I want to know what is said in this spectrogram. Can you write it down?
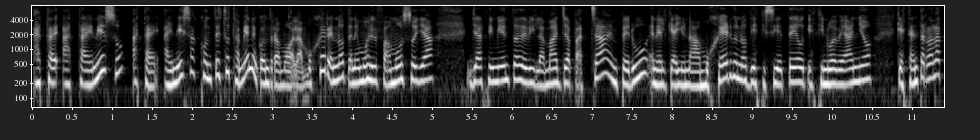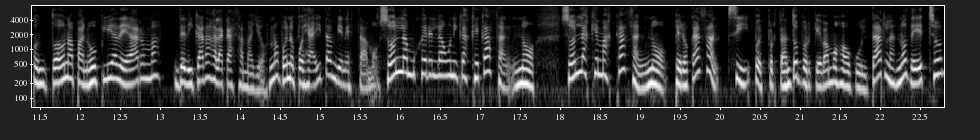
hasta, hasta en eso, hasta en esos contextos también encontramos a las mujeres, ¿no? Tenemos el famoso ya yacimiento de Vilamaya Pachá en Perú, en el que hay una mujer de unos 17 o 19 años que está enterrada con toda una panoplia de armas dedicadas a la caza mayor. ¿No? Bueno, pues ahí también estamos. ¿Son las mujeres las únicas que cazan? No. ¿Son las que más cazan? No. ¿Pero cazan? Sí, pues por tanto, porque vamos a ocultarlas, ¿no? De hecho,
